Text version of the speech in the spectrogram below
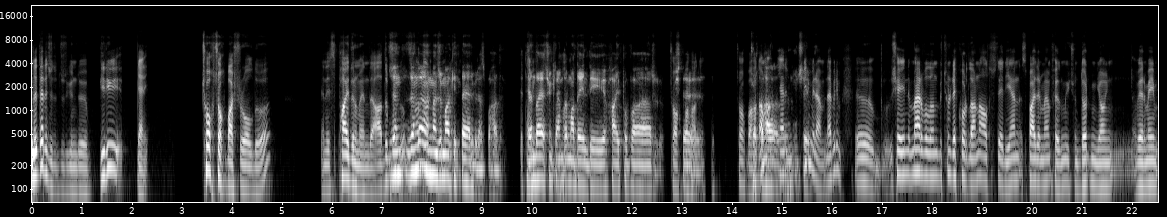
Bu nə dərəcədə düzgündür? Biri yəni çox-çox başrol oldu. Yəni Spider-Man-də adı Zen budur. Zendaya'nın bence market değeri biraz bahadır. E, təbii ki, Zendaya çünkü hem de bahadır. modeldi, hype'ı var. Çox işte bahadır. Çox bahadır. çox Amma baha yəni şey- bilmirəm, nə bilim, e, bu şeyin Marvel-ın bütün rekordlarını alt-üst edən Spider-Man filmi üçün 4 milyon vermək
